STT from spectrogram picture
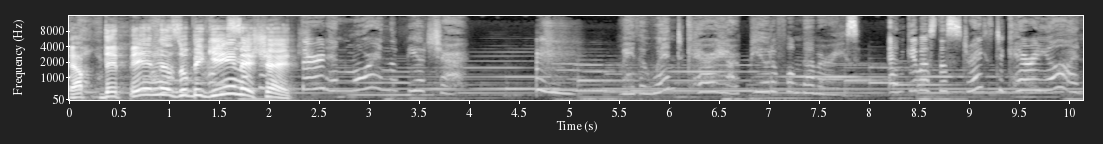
É apenas o beginning, chat. May the wind carry our beautiful memories and give us the strength to carry on.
